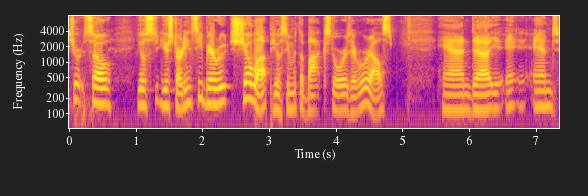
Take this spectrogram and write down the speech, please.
Sure. So you'll st- you're starting to see bare root show up. You'll see them at the box stores everywhere else, and uh, and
